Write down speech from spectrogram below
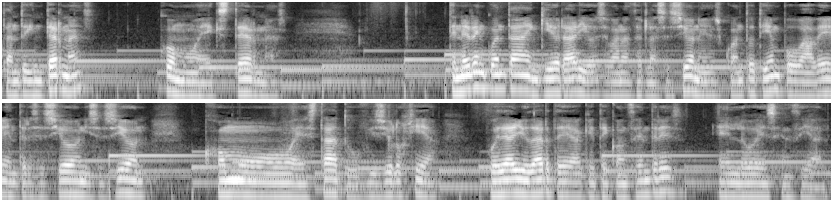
tanto internas como externas. Tener en cuenta en qué horario se van a hacer las sesiones, cuánto tiempo va a haber entre sesión y sesión, cómo está tu fisiología, puede ayudarte a que te concentres en lo esencial.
